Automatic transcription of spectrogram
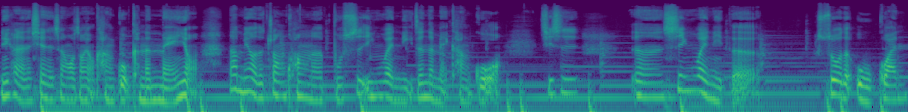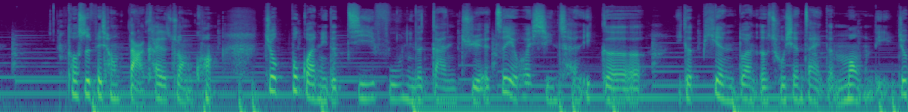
你可能现实生活中有看过，可能没有。那没有的状况呢，不是因为你真的没看过，其实，嗯，是因为你的所有的五官都是非常打开的状况。就不管你的肌肤、你的感觉，这也会形成一个。一个片段而出现在你的梦里，就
